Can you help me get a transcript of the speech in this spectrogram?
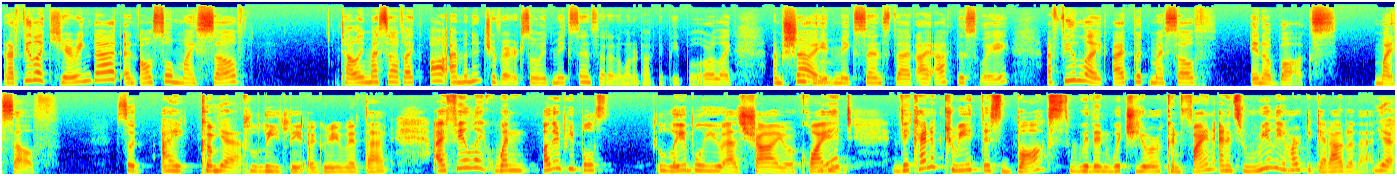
And I feel like hearing that and also myself telling myself like oh i'm an introvert so it makes sense that i don't want to talk to people or like i'm shy it mm-hmm. makes sense that i act this way i feel like i put myself in a box myself so I Yeah. completely agree with that. I feel like when other people label you as shy or quiet, Mm-hmm. they kind of create this box within which you're confined, and it's really hard to get out of that. Yeah.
